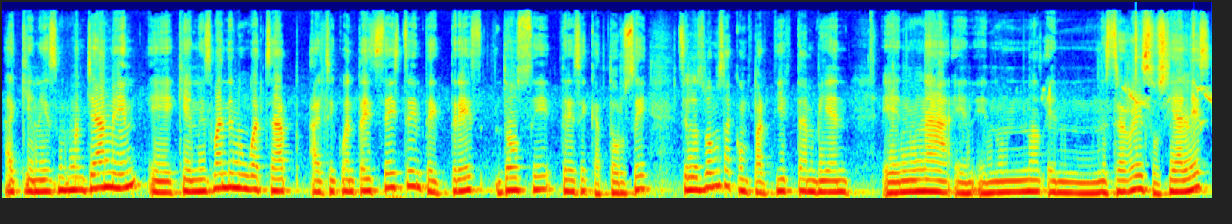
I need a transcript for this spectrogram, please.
a quienes llamen, eh, quienes manden un WhatsApp al 5633 12 13 14, se los vamos a compartir también en, una, en, en, en nuestras redes sociales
